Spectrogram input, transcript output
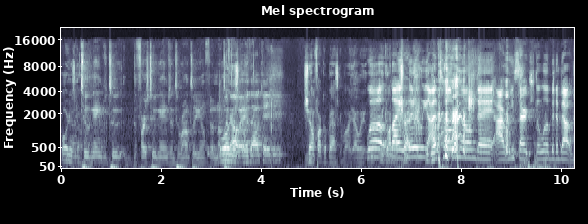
Warriors gonna. Two games, two the first two games in Toronto. You don't feel no Warriors type of without, way. without KD. She don't fuck with basketball, y'all. We, we- Well, we going like literally, We I told him that I researched a little bit about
